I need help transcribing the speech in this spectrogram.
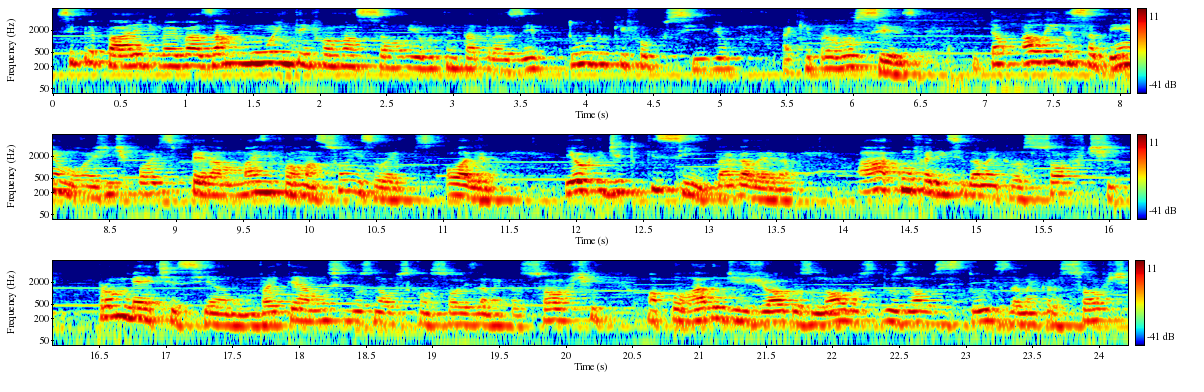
se preparem que vai vazar muita informação e eu vou tentar trazer tudo o que for possível aqui para vocês. Então, além dessa demo, a gente pode esperar mais informações, Leps? Olha, eu acredito que sim, tá, galera? A conferência da Microsoft promete esse ano. Vai ter anúncio dos novos consoles da Microsoft, uma porrada de jogos novos dos novos estúdios da Microsoft.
